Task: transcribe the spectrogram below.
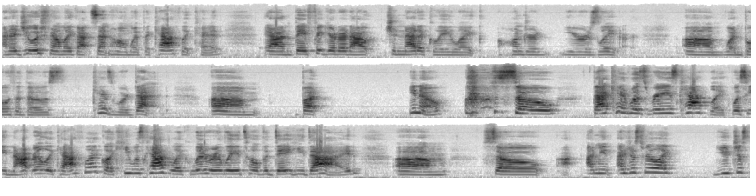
and a jewish family got sent home with a catholic kid and they figured it out genetically like a hundred years later, um, when both of those kids were dead. Um, but you know, so that kid was raised Catholic. Was he not really Catholic? Like he was Catholic literally till the day he died. Um, so I, I mean, I just feel like you just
